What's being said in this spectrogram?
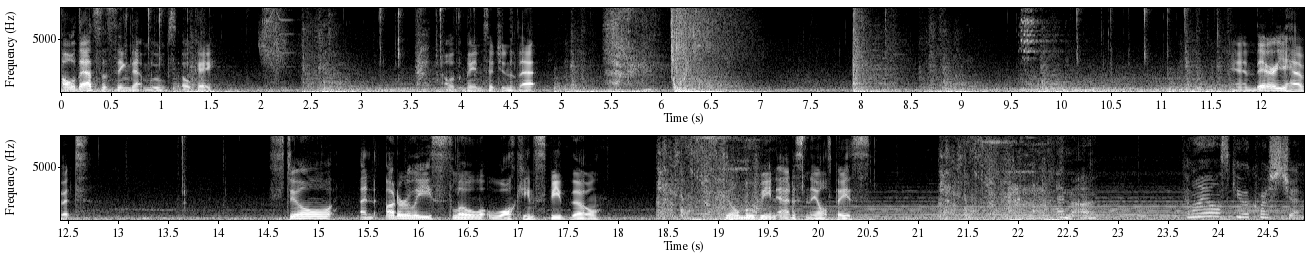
Oh, that's the thing that moves, okay. I wasn't paying attention to that. And there you have it. Still an utterly slow walking speed, though. Still moving at a snail's pace. Emma, can I ask you a question?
